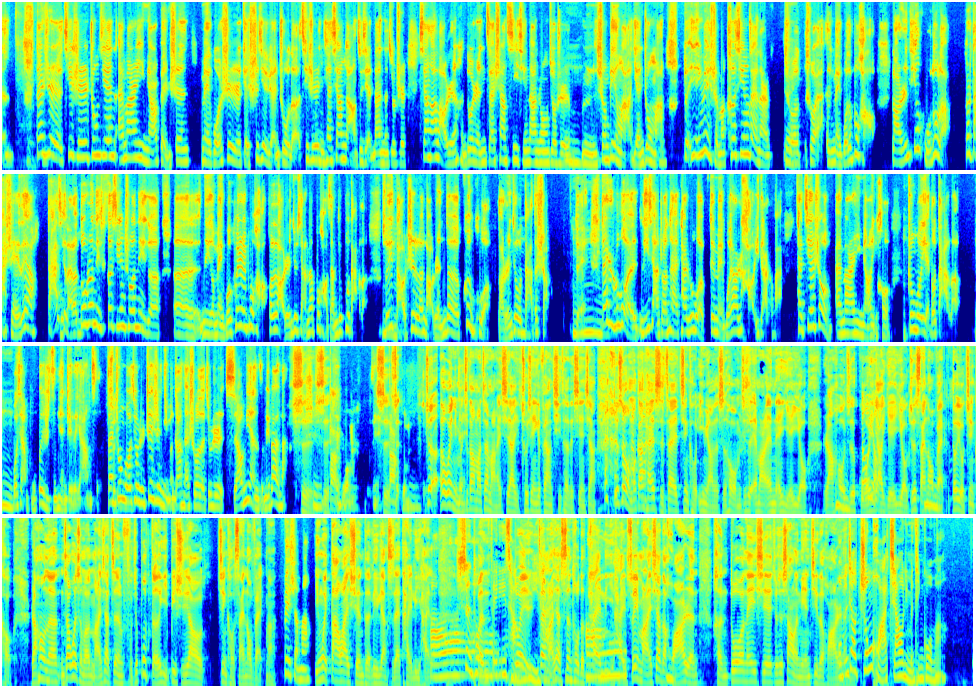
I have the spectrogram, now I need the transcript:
但是其实中间 mRNA 疫苗本身，美国是给世界援助的。其实你看香港最简单的就是香港老人，很多人在上次疫情当中就是嗯生病嘛，严重嘛。对，因因为什么？科兴在那儿说说美国的不好，老人听糊涂了，他说打谁的呀？打起来了，都说那科兴说那个呃那个美国辉瑞不好，后来老人就想那不好，咱们就不打了，所以导致了老人的困惑，老人就打的少。对，但是如果理想状态，他如果对美国要是好一点的话，他接受 mRNA 疫苗以后，中国也都打了，嗯，我想不会是今天这个样子。但中国就是，这是你们刚才说的，就是死要面子，没办法。是是。是是，就二位你们知道吗？在马来西亚也出现一个非常奇特的现象，就是我们刚开始在进口疫苗的时候，我们就是 mRNA 也有，然后就是国药也有，就是 Sinovac 都有进口。然后呢，你知道为什么马来西亚政府就不得已必须要？进口 Sinovac 吗？为什么？因为大外宣的力量实在太厉害了，哦，渗透非常厉害。对，在马来西亚渗透的太厉害，哦，所以马来西亚的华人很多，那一些就是上了年纪的华人，我们叫中华胶，你们听过吗？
